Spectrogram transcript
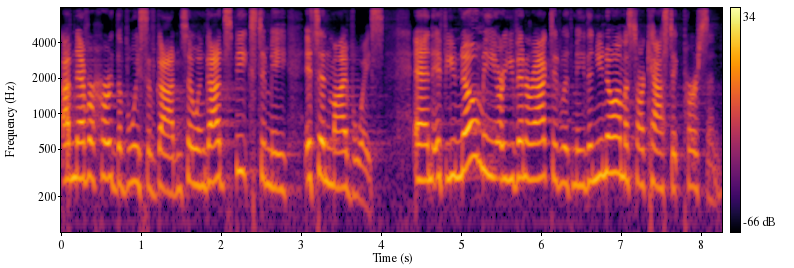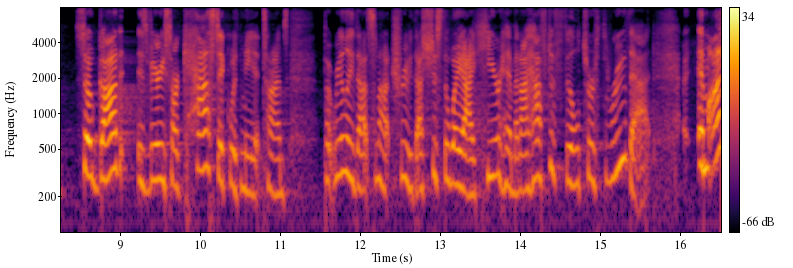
I've never heard the voice of God. And so when God speaks to me, it's in my voice. And if you know me or you've interacted with me, then you know I'm a sarcastic person. So God is very sarcastic with me at times. But really, that's not true. That's just the way I hear him, and I have to filter through that. Am I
